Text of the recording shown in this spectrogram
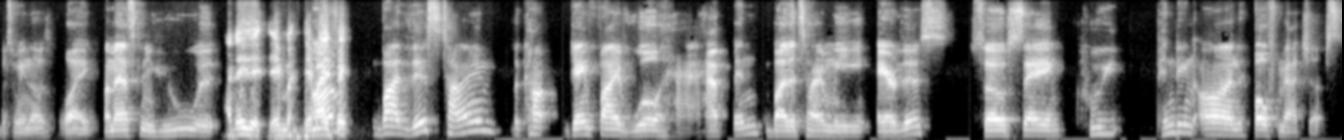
between those? Like, I'm asking you, who would? I think they, they, might- they might Um, face by this time, the co- game five will ha- happen by the time we air this. So, say who, pending on both matchups,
